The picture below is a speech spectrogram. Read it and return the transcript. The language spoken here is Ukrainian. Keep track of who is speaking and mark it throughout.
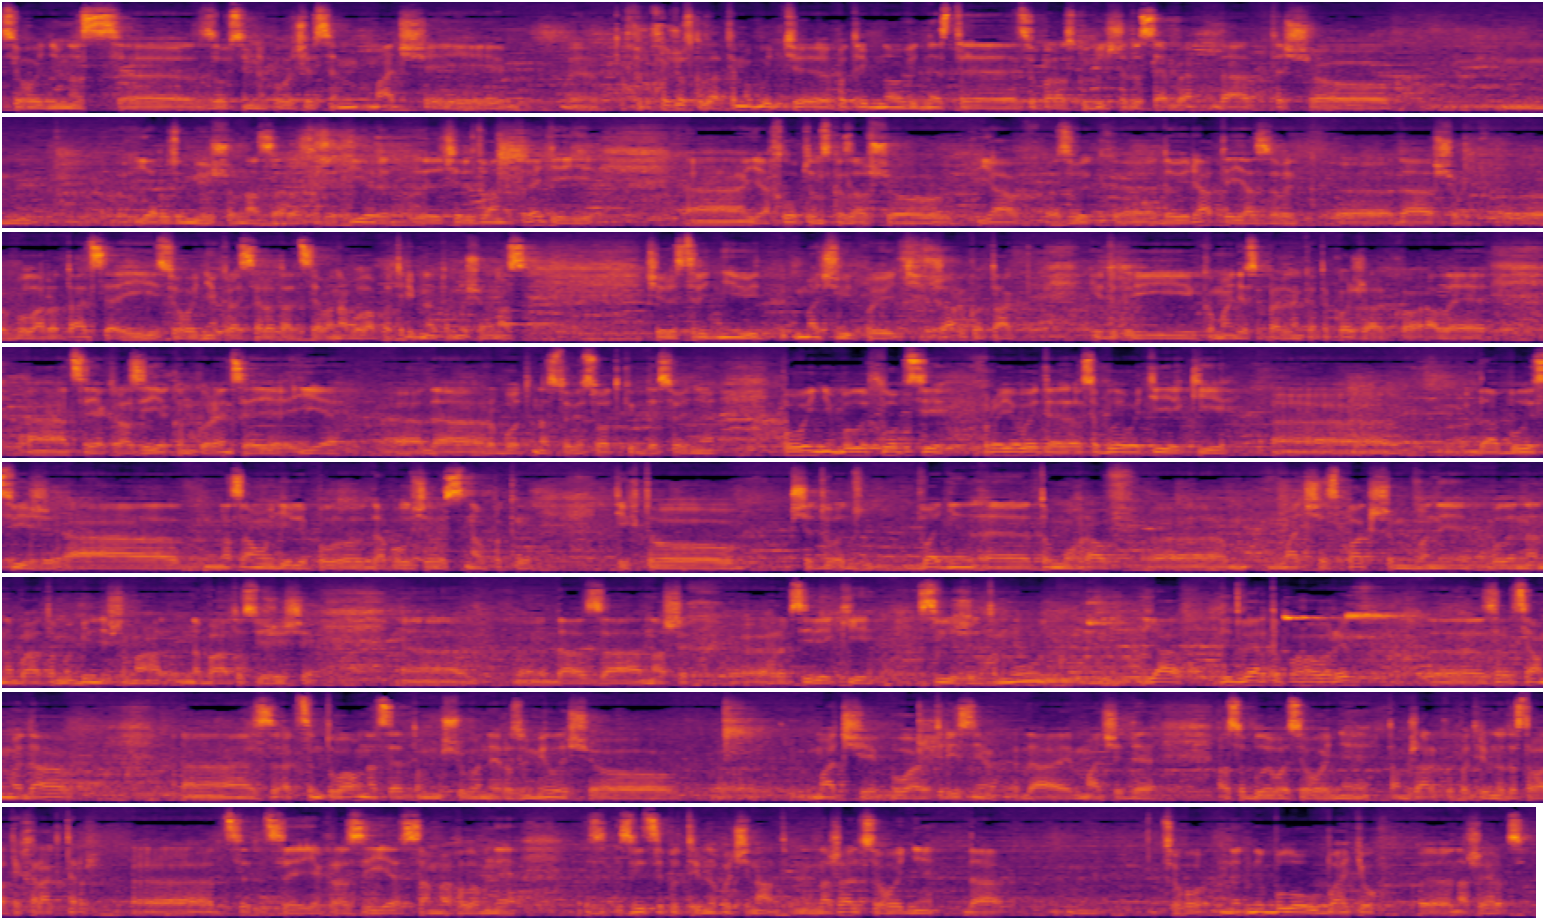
Speaker 1: Сьогодні в нас е, зовсім не вийшов матч. І е, хочу сказати, мабуть, е, потрібно віднести цю поразку більше до себе. Да? Те, що я розумію, що в нас зараз ігри е, через два на третій. І е, я хлопцям сказав, що я звик е, довіряти, я звик, да, щоб була ротація. І сьогодні якраз ця ротація вона була потрібна, тому що у нас через три дні від матч відповідь жарко, так і, і команді суперника також жарко, але це якраз і є конкуренція, є, да, робота на 100%, де сьогодні повинні були хлопці проявити, особливо ті, які. Да, були свіжі. А на самому ділі да, вийшло навпаки. Ті, хто ще два, два дні е, тому грав е, матчі з Пакшем, вони були на- набагато мобільніші, набагато свіжіші е, да, за наших гравців, які свіжі. Тому я відверто поговорив з гравцями, да, акцентував на це, тому що вони розуміли, що матчі бувають різні, да, матчі, де особливо сьогодні там жарко, потрібно доставати характер. Е, Це, це якраз і є саме головне. Звідси потрібно починати. На жаль, сьогодні да, цього не- не було у багатьох е, наших гравців.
